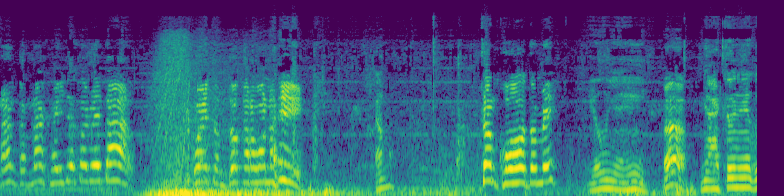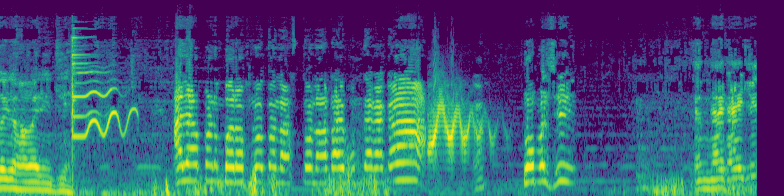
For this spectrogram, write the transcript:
ઘરના ખાઈ જતો બેટા કોઈ ધંધો કરવો નહીં. કેમ? ચમ ખો તમે? એવું નહીં. હા. નાસ્તો નહીં કર્યો હવારે નથી અલ્યા પણ બરફનો તો નાસ્તો ના થાય ભૂમતા કાકા. તો પછી? એમ ના થાય છે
